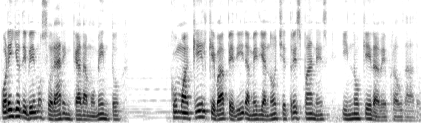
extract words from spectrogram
Por ello debemos orar en cada momento, como aquel que va a pedir a medianoche tres panes y no queda defraudado.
